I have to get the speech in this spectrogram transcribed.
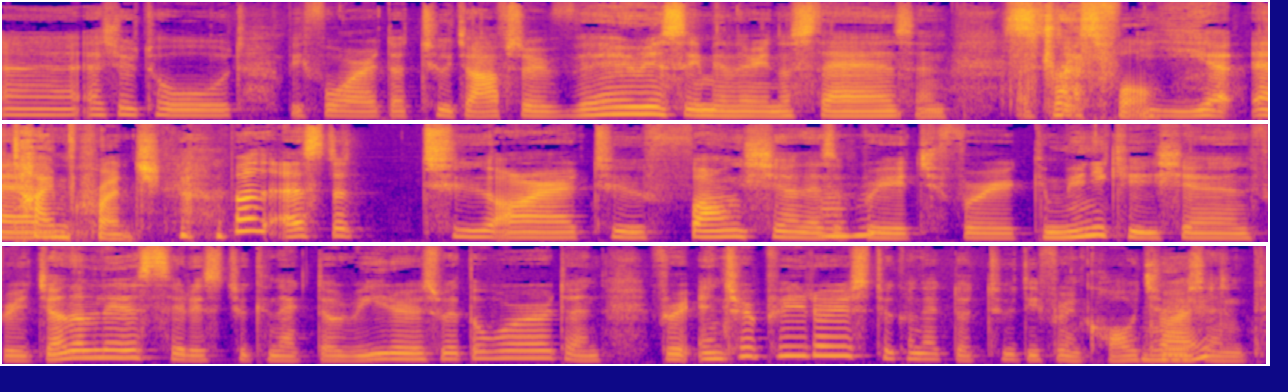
Uh, as you told before, the two jobs are very similar in a sense and as the- Stressful. yeah, and, Time crunch. but as the two are to function as a mm-hmm. bridge for communication for journalists. It is to connect the readers with the word and for interpreters to connect the two different cultures Right. and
